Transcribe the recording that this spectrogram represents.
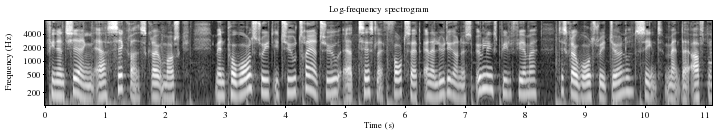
Finansieringen er sikret, skrev Musk. Men på Wall Street i 2023 er Tesla fortsat analytikernes yndlingsbilfirma, det skrev Wall Street Journal sent mandag aften.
